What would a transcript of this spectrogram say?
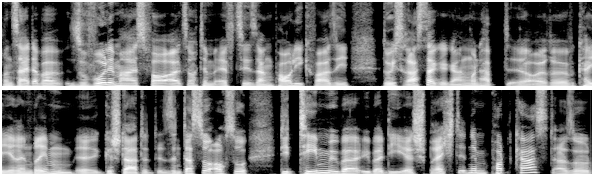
und seid aber sowohl dem HSV als auch dem FC St. Pauli quasi durchs Raster gegangen und habt äh, eure Karriere in Bremen äh, gestartet. Sind das so auch so die Themen, über, über die ihr sprecht in dem Podcast? Also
